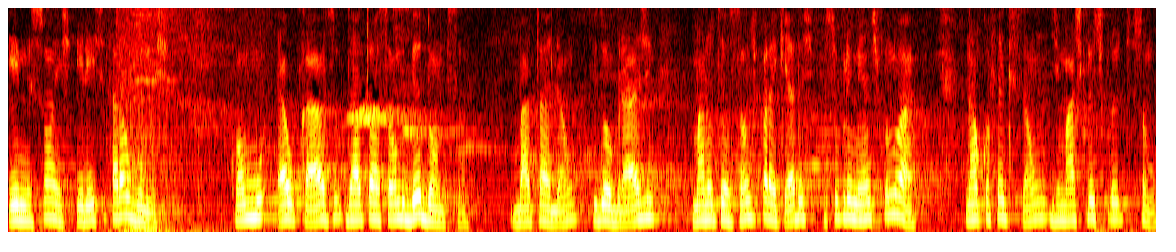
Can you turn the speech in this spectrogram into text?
e missões, irei citar algumas, como é o caso da atuação do B-Dompson, batalhão de dobragem, manutenção de paraquedas e suprimentos pelo ar, na confecção de máscaras de proteção,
